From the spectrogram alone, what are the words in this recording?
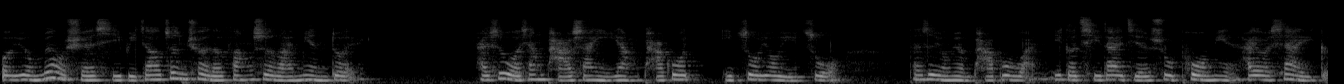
我有没有学习比较正确的方式来面对？还是我像爬山一样，爬过一座又一座，但是永远爬不完，一个期待结束破灭，还有下一个。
